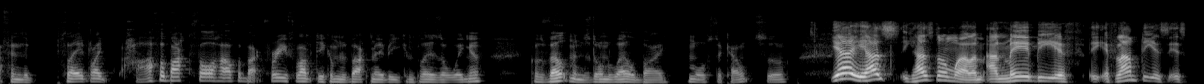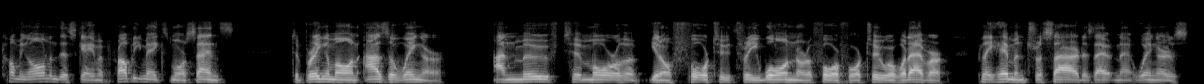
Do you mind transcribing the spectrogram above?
I think they played like half a back four, half a back three. If Lamptey comes back, maybe he can play as a winger because Veltman's done well by most accounts. So yeah, he has he has done well, and, and maybe if if Lamptey is is coming on in this game, it probably makes more sense to bring him on as a winger and move to more of a you know four two three one or a four four two or whatever. Play him and Trossard as out and out wingers,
